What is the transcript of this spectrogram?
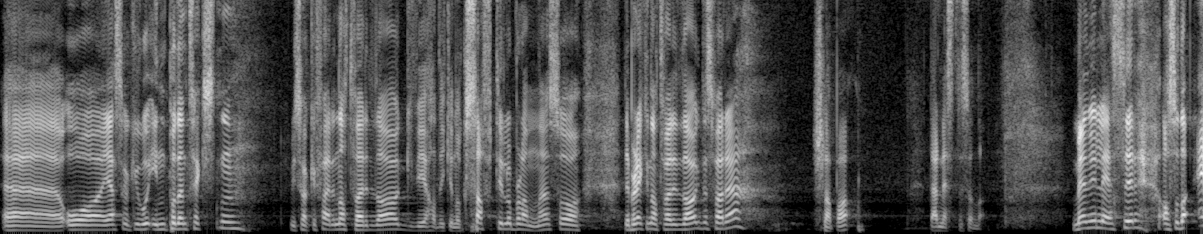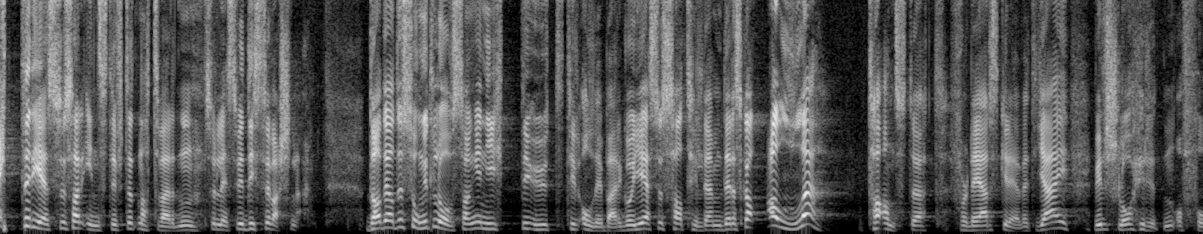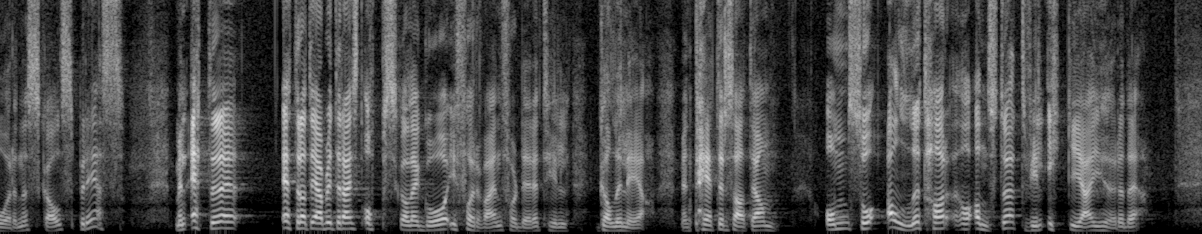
Eh, og Jeg skal ikke gå inn på den teksten. Vi skal ikke feire nattverd i dag. Vi hadde ikke nok saft til å blande, så det ble ikke nattverd i dag, dessverre. Slapp av. Det er neste søndag. Men vi leser, altså da etter Jesus har innstiftet nattverden, så leser vi disse versene. Da de hadde sunget lovsangen, gikk de ut til Oljeberget. Og Jesus sa til dem, dere skal alle ta anstøt, for det er skrevet. Jeg vil slå hyrden, og fårene skal spres. Men etter, etter at jeg er blitt reist opp, skal jeg gå i forveien for dere til Galilea. Men Peter sa til ham, om så alle tar anstøt, vil ikke jeg gjøre det.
